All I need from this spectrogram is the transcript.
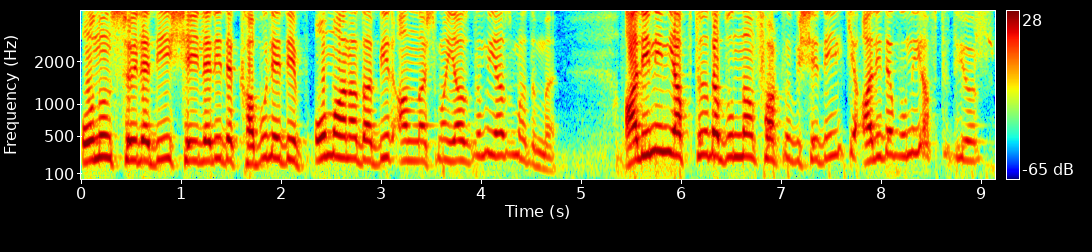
onun söylediği şeyleri de kabul edip o manada bir anlaşma yazdı mı yazmadı mı? Ali'nin yaptığı da bundan farklı bir şey değil ki Ali de bunu yaptı diyor.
